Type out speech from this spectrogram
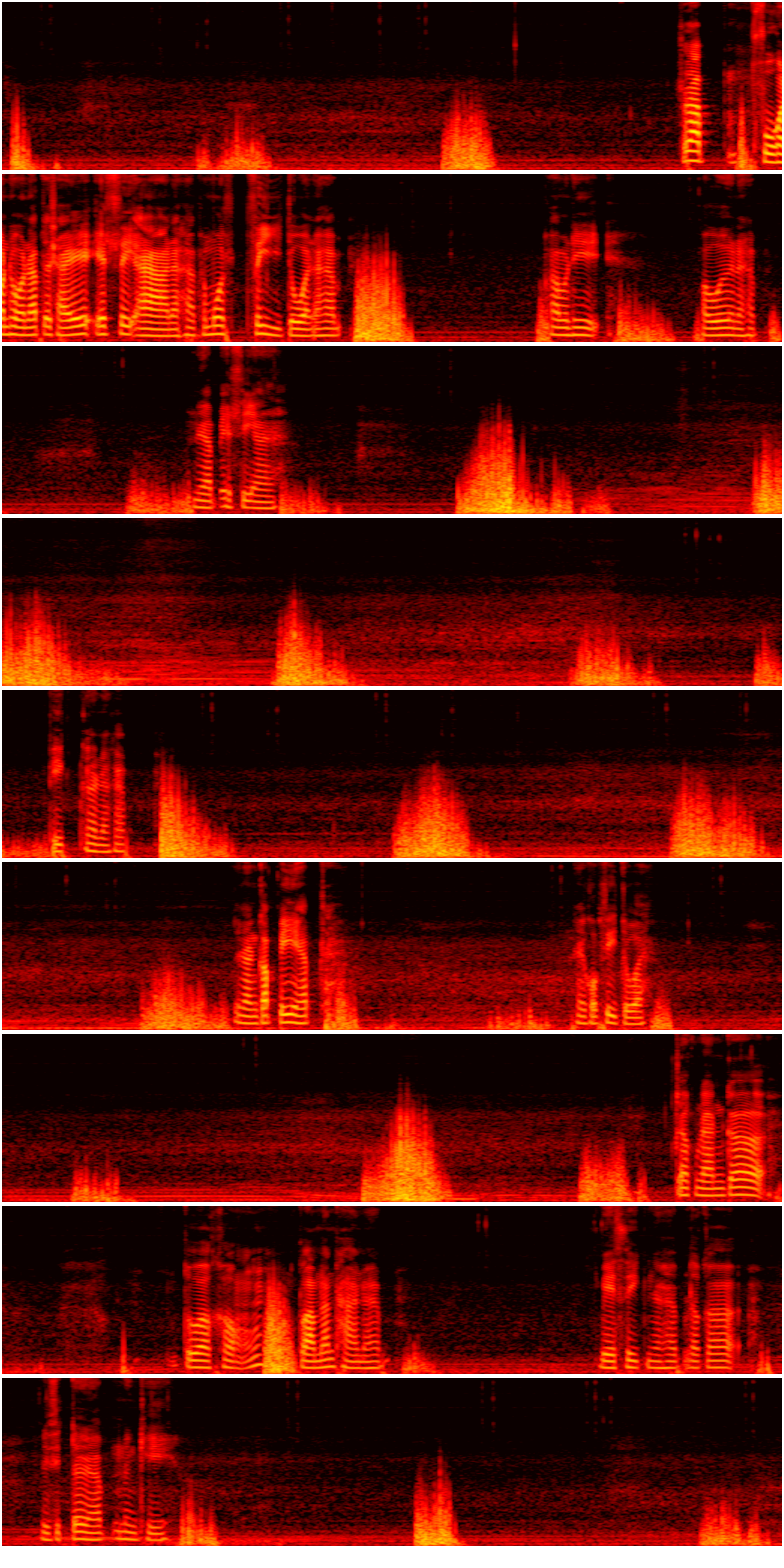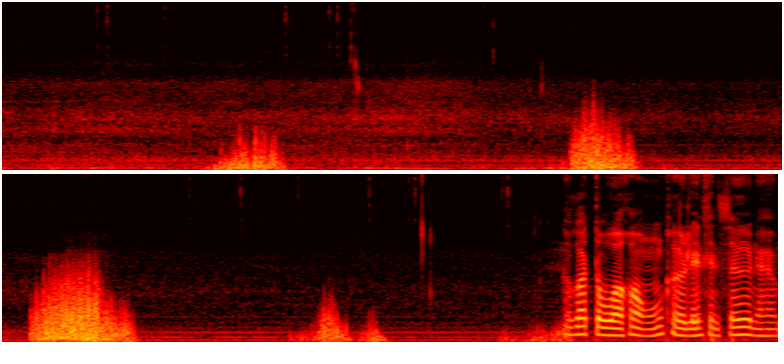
สำหรับ full control นะครับ จะใช้ SCR นะครับ ทั้งหมด 4 ตัวนะครับ เข้ามาที่ power นะครับนี่ครับ SCR พิกก่อนะครับจากนั้น copy ครับ ให้ครบสี่ตัว จากนั้นก็ ตัวของความต้านทานนะครับเบสิกนะครับ แล้วก็รีสิสเตอร์นะครับหนึ่งคีย์ ก็ตัวของ current sensor นะครับ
